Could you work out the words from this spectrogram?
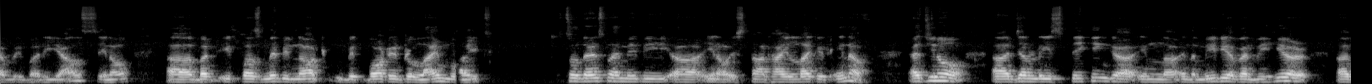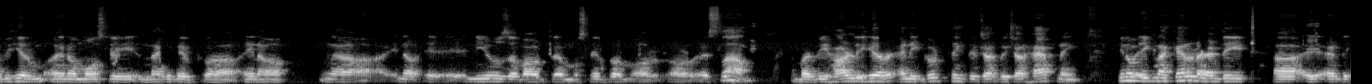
everybody else, you know, uh, but it was maybe not brought into limelight. So that's why maybe, uh, you know, it's not highlighted enough. As you know, uh, generally speaking, in, in the media, when we hear we hear you know mostly negative you know you know news about Muslims or, or, or, Islam, but we hardly hear any good things which are which are happening. You know, ICNA Canada at the at the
